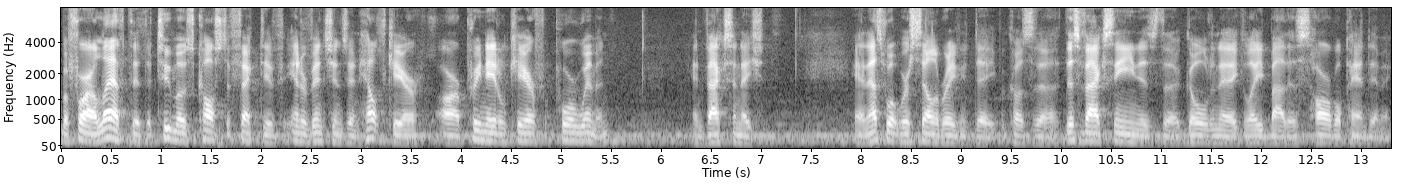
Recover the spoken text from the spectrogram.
before I left that the two most cost-effective interventions in healthcare are prenatal care for poor women and vaccination. And that's what we're celebrating today because uh, this vaccine is the golden egg laid by this horrible pandemic.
